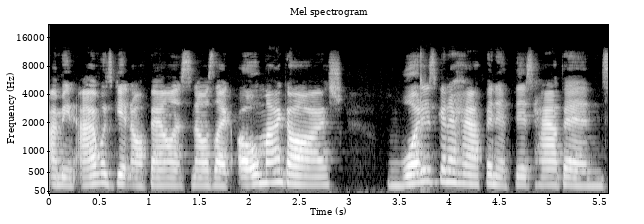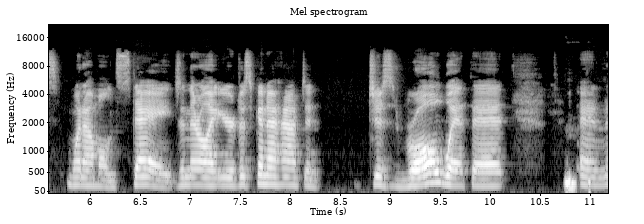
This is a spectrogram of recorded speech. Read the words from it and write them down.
I mean, I was getting off balance, and I was like, "Oh my gosh, what is going to happen if this happens when I'm on stage?" And they're like, "You're just going to have to just roll with it." and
